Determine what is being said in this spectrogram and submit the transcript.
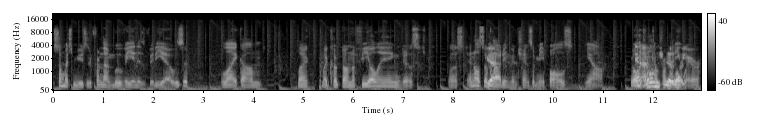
so much music from that movie in his videos, like um, like like Hooked on the feeling, just, just and also Yeah. cutting the chance of meatballs. Yeah, Well, And I don't come mean from like- anywhere.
